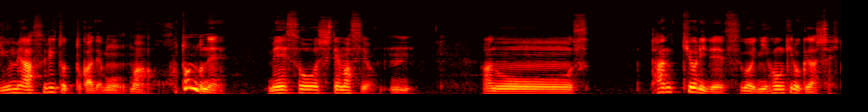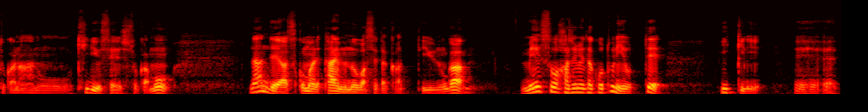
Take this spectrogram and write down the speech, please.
有名アスリートとかでも、まあ、ほとんどね、瞑想してますよ。うん。あのー、短距離ですごい日本記録出した人かな、あの、桐生選手とかも、なんであそこまでタイム伸ばせたかっていうのが、瞑想を始めたことによって、一気に、え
